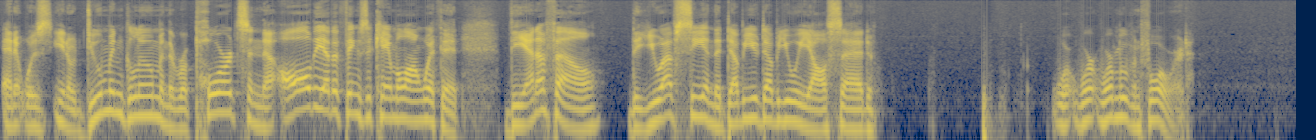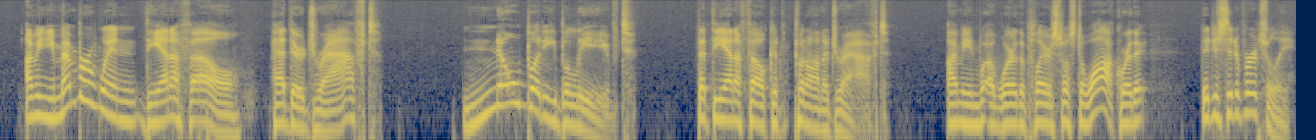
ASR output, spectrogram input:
and it was, you know, doom and gloom and the reports and the, all the other things that came along with it, the NFL, the UFC, and the WWE all said, we're, we're, we're moving forward. I mean, you remember when the NFL had their draft, nobody believed that the NFL could put on a draft. I mean, where the players supposed to walk, where they they just did it virtually.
